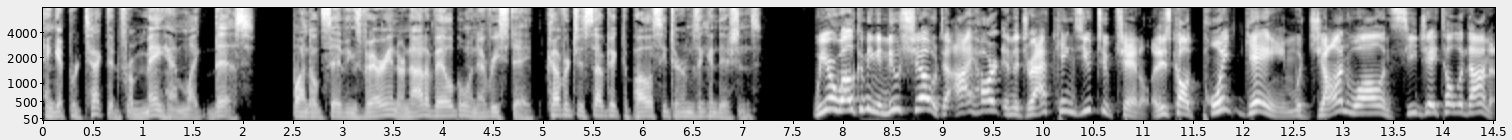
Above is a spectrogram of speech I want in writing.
and get protected from mayhem like this. Bundled savings variant are not available in every state. Coverage is subject to policy terms and conditions. We are welcoming a new show to iHeart and the DraftKings YouTube channel. It is called Point Game with John Wall and CJ Toledano.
